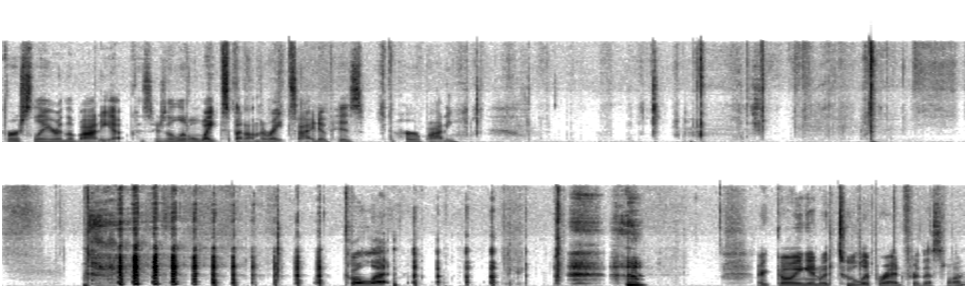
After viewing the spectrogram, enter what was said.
first layer of the body up because there's a little white spot on the right side of his, her body. Colette. right, going in with tulip red for this one.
